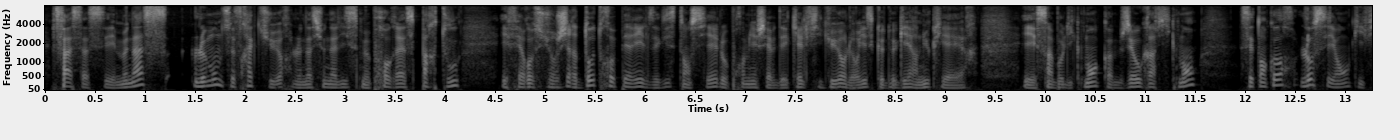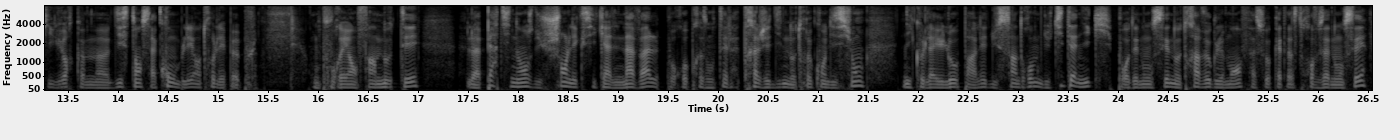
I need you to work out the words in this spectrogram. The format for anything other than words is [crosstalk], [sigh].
Face à ces menaces, le monde se fracture, le nationalisme progresse partout et fait ressurgir d'autres périls existentiels, au premier chef desquels figure le risque de guerre nucléaire. Et symboliquement comme géographiquement, c'est encore l'océan qui figure comme distance à combler entre les peuples. On pourrait enfin noter la pertinence du champ lexical naval pour représenter la tragédie de notre condition. Nicolas Hulot parlait du syndrome du Titanic pour dénoncer notre aveuglement face aux catastrophes annoncées.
